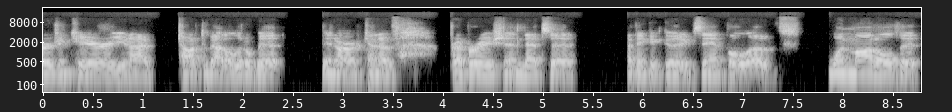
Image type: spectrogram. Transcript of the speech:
urgent care, you and I talked about a little bit in our kind of preparation. That's a, I think, a good example of one model that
